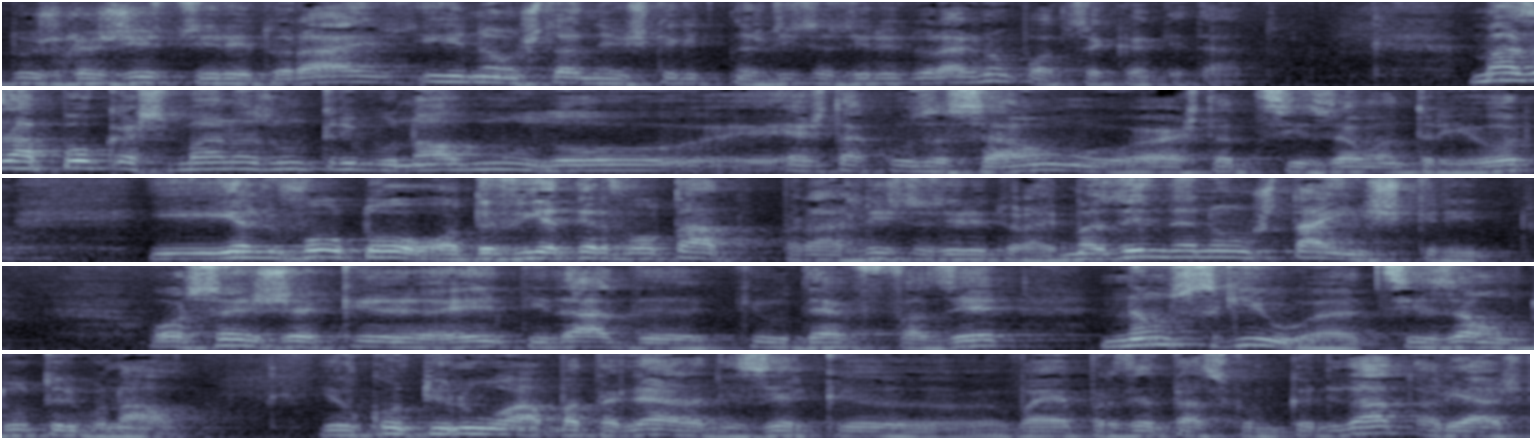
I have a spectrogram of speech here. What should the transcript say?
dos registros eleitorais e, não estando inscrito nas listas eleitorais, não pode ser candidato. Mas há poucas semanas um tribunal mudou esta acusação, ou esta decisão anterior, e ele voltou, ou devia ter voltado, para as listas eleitorais, mas ainda não está inscrito. Ou seja, que a entidade que o deve fazer não seguiu a decisão do tribunal. Ele continua a batalhar, a dizer que vai apresentar-se como candidato. Aliás,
